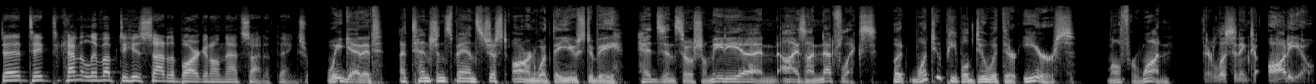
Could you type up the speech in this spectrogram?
to, to, to kind of live up to his side of the bargain on that side of things. We get it. Attention spans just aren't what they used to be. Heads in social media and eyes on Netflix. But what do people do with their ears? Well, for one, they're listening to audio.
